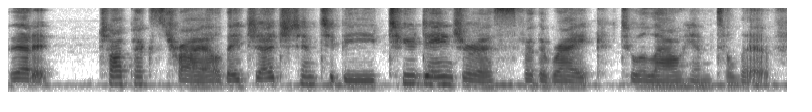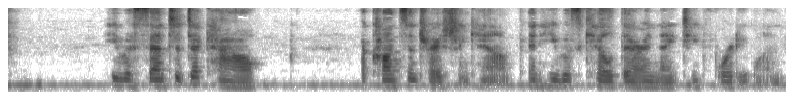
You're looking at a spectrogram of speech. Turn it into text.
that at Čapek's trial, they judged him to be too dangerous for the Reich to allow him to live. He was sent to Dachau, a concentration camp, and he was killed there in 1941.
